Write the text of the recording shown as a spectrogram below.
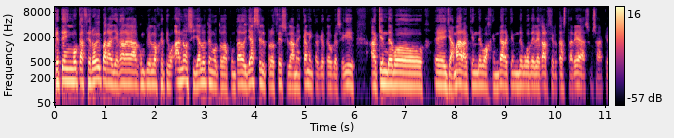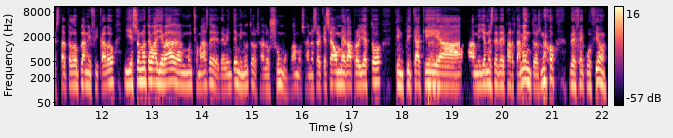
¿Qué tengo que hacer hoy para llegar a cumplir el objetivo? Ah, no, si ya lo tengo todo apuntado, ya sé el proceso y la mecánica que tengo que seguir, a quién debo eh, llamar, a quién debo agendar, a quién debo delegar ciertas tareas, o sea, que está todo planificado y eso no te va a llevar mucho más de, 20 minutos, a lo sumo, vamos, a no ser que sea un megaproyecto que implica aquí a, millones de departamentos, ¿no? De ejecución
